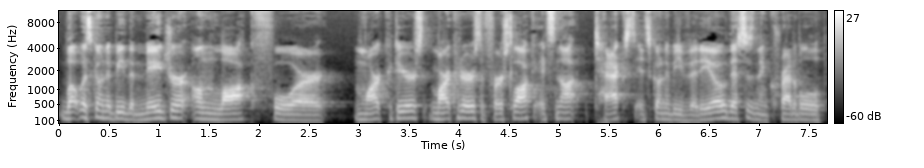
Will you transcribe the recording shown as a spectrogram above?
What was going to be the major unlock for marketers marketers the first lock it's not text it's going to be video this is an incredible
